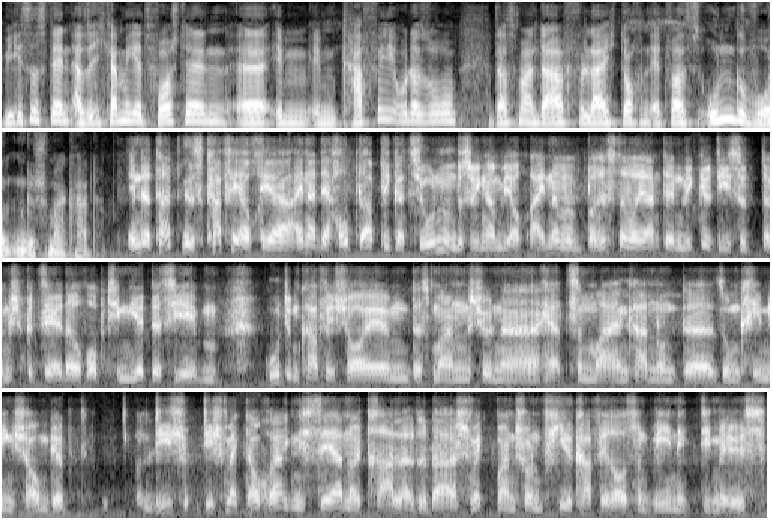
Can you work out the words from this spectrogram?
wie ist es denn? Also ich kann mir jetzt vorstellen, äh, im, im Kaffee oder so, dass man da vielleicht doch einen etwas ungewohnten Geschmack hat. In der Tat ist Kaffee auch ja einer der Hauptapplikationen und deswegen haben wir auch eine Barista-Variante entwickelt, die sozusagen speziell darauf optimiert, dass sie eben gut im Kaffee schäumt, dass man schöne Herzen malen kann und äh, so einen cremigen Schaum gibt. Und die, die schmeckt auch eigentlich sehr neutral. Also da schmeckt man schon viel Kaffee raus und wenig die Milch.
